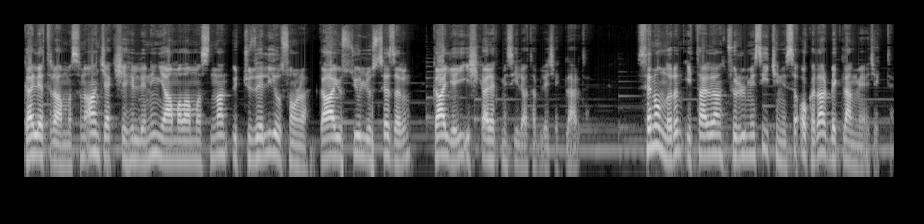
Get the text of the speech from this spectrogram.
Galya travmasını ancak şehirlerinin yağmalanmasından 350 yıl sonra Gaius Julius Caesar'ın Galya'yı işgal etmesiyle atabileceklerdi. Senonların İtalya'dan sürülmesi için ise o kadar beklenmeyecekti.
